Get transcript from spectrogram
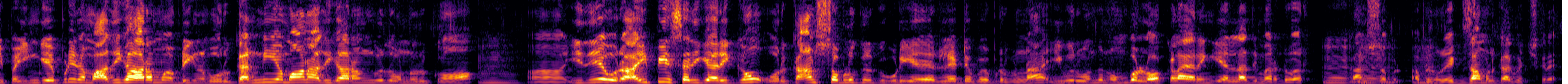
இப்போ இங்கே எப்படி நம்ம அதிகாரம் அப்படிங்கிற ஒரு கண்ணியமான அதிகாரங்கிறது ஒன்று இருக்கும். இதே ஒரு ஐபிஎஸ் அதிகாரிக்கும் ஒரு கான்ஸ்டபிளுக்கு இருக்கக்கூடிய ரிலேட்டிவ் எப்படி இருக்குன்னா இவர் வந்து ரொம்ப லோக்கலாக இறங்கி எல்லாத்தையும் மிரட்டுவார் கான்ஸ்டபிள் அப்படின்னு ஒரு எக்ஸாம்பிளுக்காக வச்சுக்கிறேன்.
